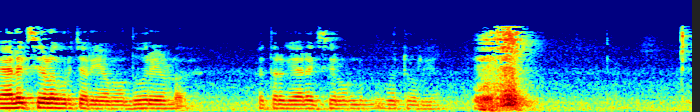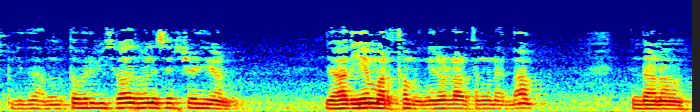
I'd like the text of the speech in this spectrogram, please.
ഗാലക്സികളെ കുറിച്ച് അറിയാമോ? ദൂരെയുള്ള എത്ര ഗാലക്സികളുണ്ടെന്ന് മറ്റും അറിയാം. ഇത് അന്നത്തെ ഒരു വിശ്വാസം അനുസരിച്ച് എഴുതിയാണ്. ജാതിയും അർത്ഥം ഇങ്ങനെയുള്ള അർത്ഥങ്ങളെല്ലാം എന്താണ്?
